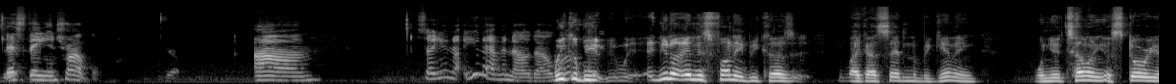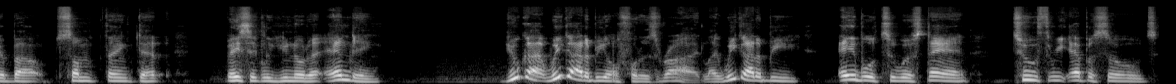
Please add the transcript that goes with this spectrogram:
yeah. that stay in trouble. Yeah. Um. So you know, you never know though. We we'll could be, you know, and it's funny because, like I said in the beginning, when you're telling a story about something that basically you know the ending, you got we got to be on for this ride. Like we got to be able to withstand two, three episodes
